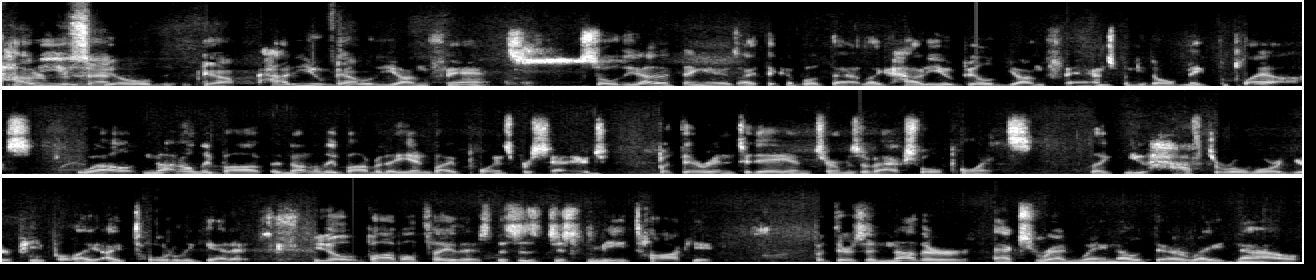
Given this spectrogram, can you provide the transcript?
How do you build? Yeah. How do you build young fans? So the other thing is, I think about that. Like, how do you build young fans when you don't make the playoffs? Well, not only Bob, not only Bob are they in by points percentage, but they're in today in terms of actual points. Like, you have to reward your people. I, I totally get it. You know, Bob, I'll tell you this. This is just me talking, but there's another ex-Red Wing out there right now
